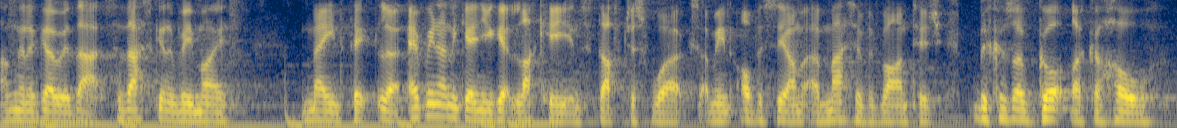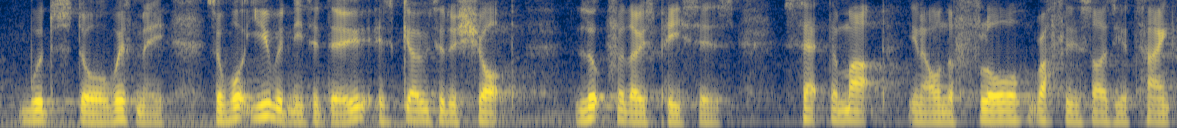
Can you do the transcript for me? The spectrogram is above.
I'm gonna go with that. So that's gonna be my main thing. Look, every now and again you get lucky and stuff just works. I mean, obviously I'm at a massive advantage because I've got like a whole wood store with me. So what you would need to do is go to the shop, look for those pieces, set them up, you know, on the floor, roughly the size of your tank,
